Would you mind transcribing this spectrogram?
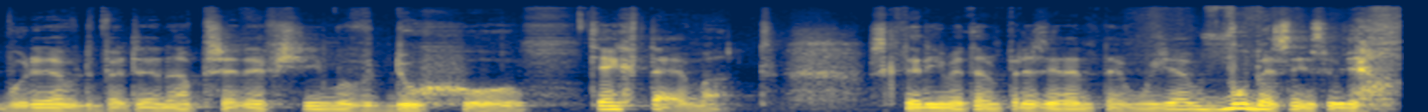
bude vedena především v duchu těch témat, s kterými ten prezident nemůže vůbec nic udělat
